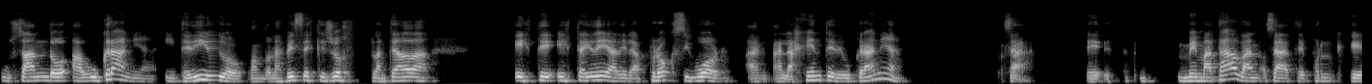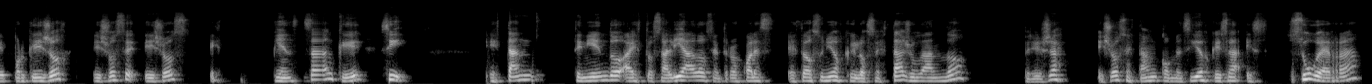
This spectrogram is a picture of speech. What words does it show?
usando a Ucrania. Y te digo, cuando las veces que yo planteaba este, esta idea de la proxy war a, la gente de Ucrania, o sea, eh, me mataban, o sea, porque, porque ellos, ellos, ellos piensan que sí, están teniendo a estos aliados, entre los cuales Estados Unidos, que los está ayudando, pero ellos, ellos están convencidos que esa es su guerra,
